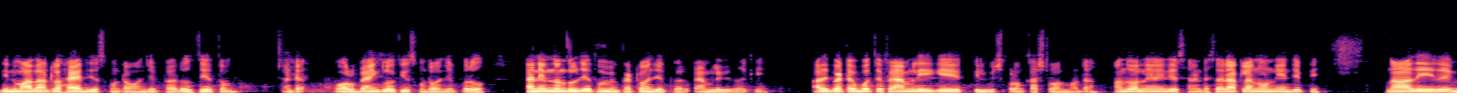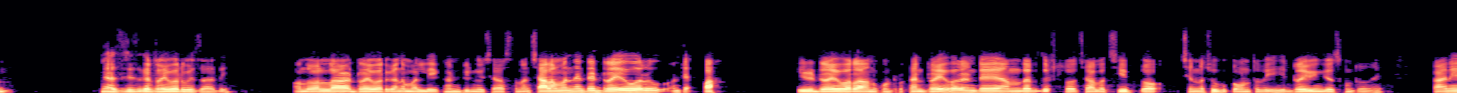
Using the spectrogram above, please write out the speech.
దీన్ని మా దాంట్లో హైర్ చేసుకుంటామని చెప్పారు జీతం. అంటే వాళ్ళు బ్యాంక్లో తీసుకుంటామని చెప్పారు. కానీ ఎనిమిది వందల జీతం మేము పెట్టమని చెప్పారు ఫ్యామిలీ వీసాకి. అది పెట్టకపోతే ఫ్యామిలీకి పిలిపించుకోవడం కష్టం అనమాట అందువల్ల నేనేం చేశానంటే సరే అట్లానే ఉండి అని చెప్పి నాది యాజ్ రీజ్గా డ్రైవర్ వీసా అది. అందువల్ల డ్రైవర్గానే మళ్ళీ కంటిన్యూ చేస్తున్నాను. చాలామంది అంటే డ్రైవరు అంటే పా ఇది డ్రైవరా అనుకుంటారు. కానీ డ్రైవర్ అంటే అందరి దృష్టిలో చాలా చీప్గా చిన్న చూపుగా ఉంటుంది డ్రైవింగ్ చేసుకుంటుంది. కానీ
